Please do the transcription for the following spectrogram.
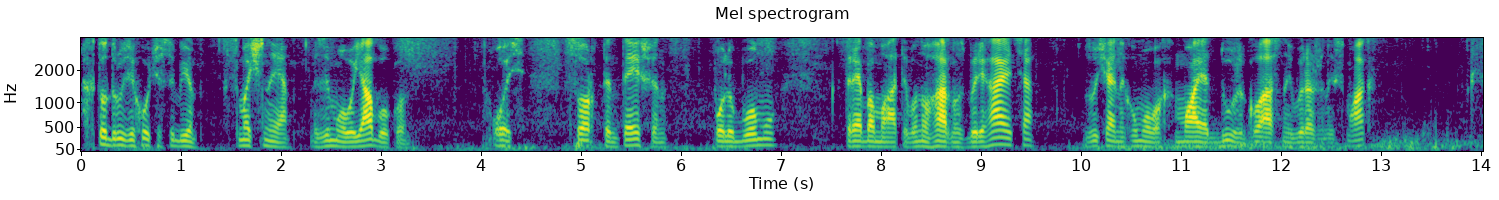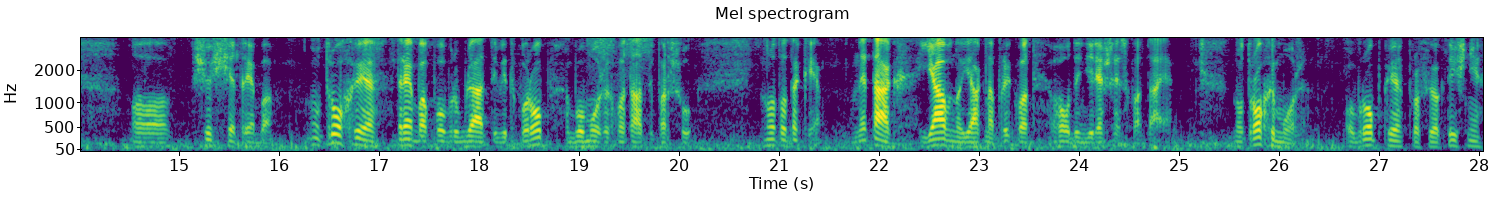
Хто, друзі, хоче собі смачне зимове яблуко, ось сорт Temptation по-любому треба мати. Воно гарно зберігається. В звичайних умовах має дуже класний виражений смак. О, що ще треба? Ну, трохи треба пообробляти від хвороб, бо може хватати паршу. Ну то таке. Не так явно, як, наприклад, Golden Delicious хватає. Ну трохи може. Обробки профілактичні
